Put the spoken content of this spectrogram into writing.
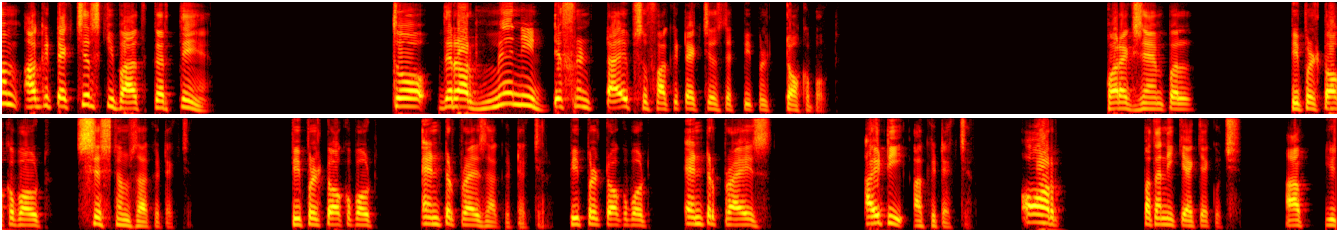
हम आर्किटेक्चर्स की बात करते हैं तो there are many different types of architecture that people talk about for example people talk about systems architecture people talk about enterprise architecture people talk about enterprise I T architecture और पता नहीं क्या क्या कुछ। आप you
